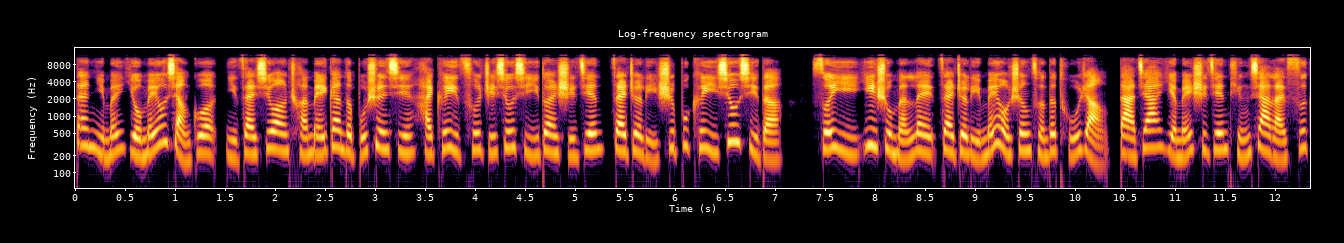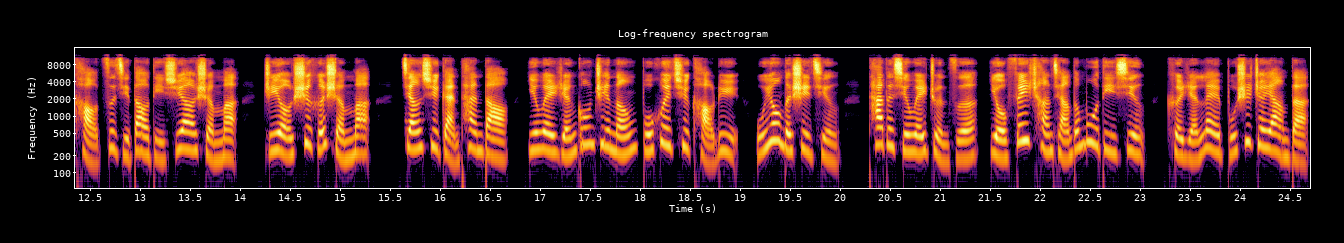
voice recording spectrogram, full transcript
但你们有没有想过，你在希望传媒干的不顺心，还可以辞职休息一段时间，在这里是不可以休息的。所以艺术门类在这里没有生存的土壤，大家也没时间停下来思考自己到底需要什么，只有适合什么。江旭感叹道：“因为人工智能不会去考虑无用的事情，它的行为准则有非常强的目的性。可人类不是这样的。”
